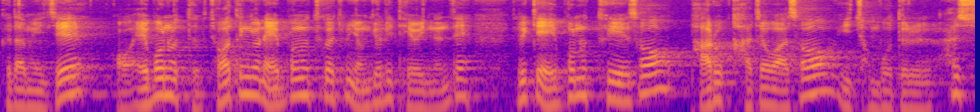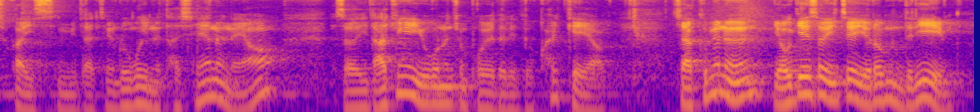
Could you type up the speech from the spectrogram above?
그 다음에 이제 어, 에버노트, 저 같은 경우는 에버노트가 좀 연결이 되어 있는데 이렇게 에버노트에서 바로 가져와서 이 정보들을 할 수가 있습니다. 지금 로그인을 다시 해놓네요. 그래서 나중에 이거는 좀 보여드리도록 할게요. 자 그러면은 여기에서 이제 여러분들이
